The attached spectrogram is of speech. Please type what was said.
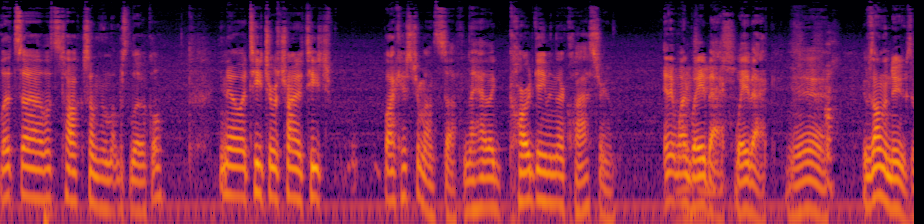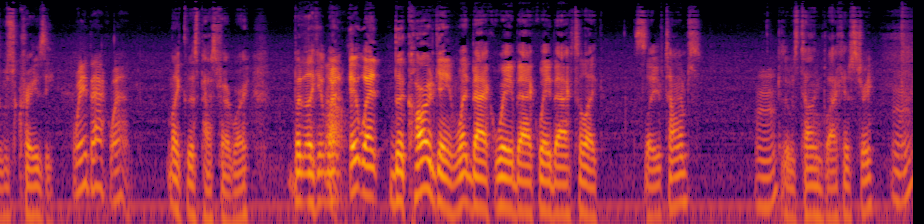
let's uh let's talk something that was local. You know, a teacher was trying to teach Black History Month stuff, and they had a card game in their classroom, and it went Oh, way geez. back, way back. Yeah, it was on the news. It was crazy, Way back when. like this past February. But like it went, Oh. it went. The card game went back, way back, way back to like slave times Mhm. because it was telling Black history. Mhm.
